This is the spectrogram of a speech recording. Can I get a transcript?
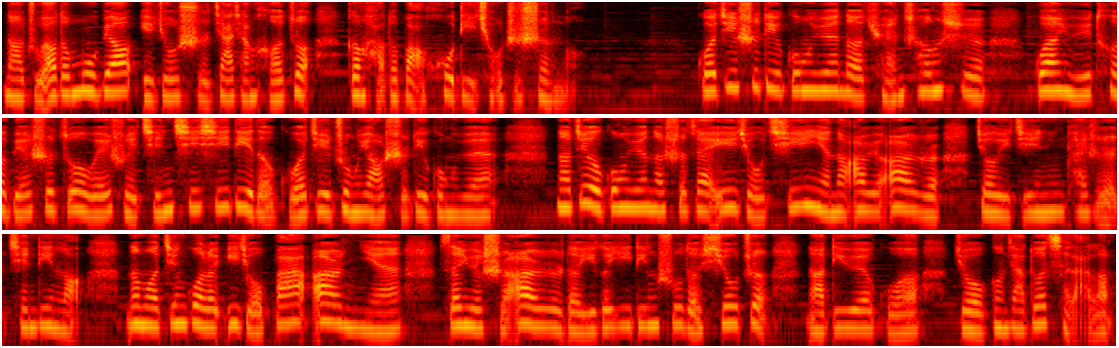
那主要的目标也就是加强合作，更好的保护地球之肾了。国际湿地公约的全称是《关于特别是作为水禽栖息地的国际重要湿地公约》。那这个公约呢，是在一九七一年的二月二日就已经开始签订了。那么，经过了一九八二年三月十二日的一个议定书的修正，那缔约国就更加多起来了。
